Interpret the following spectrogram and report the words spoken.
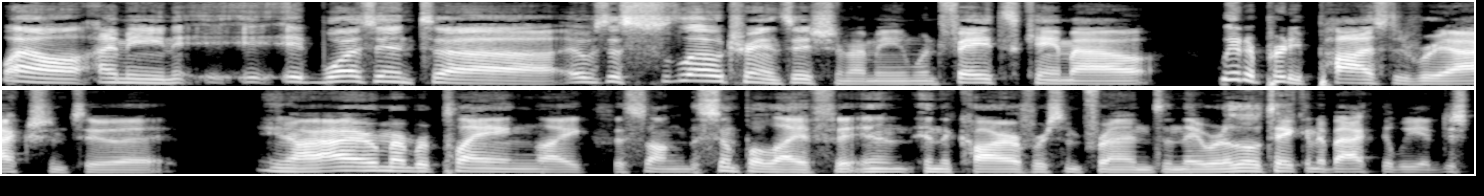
Well, I mean, it, it wasn't. Uh, it was a slow transition. I mean, when Fates came out, we had a pretty positive reaction to it. You know, I remember playing like the song "The Simple Life" in in the car for some friends, and they were a little taken aback that we had just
